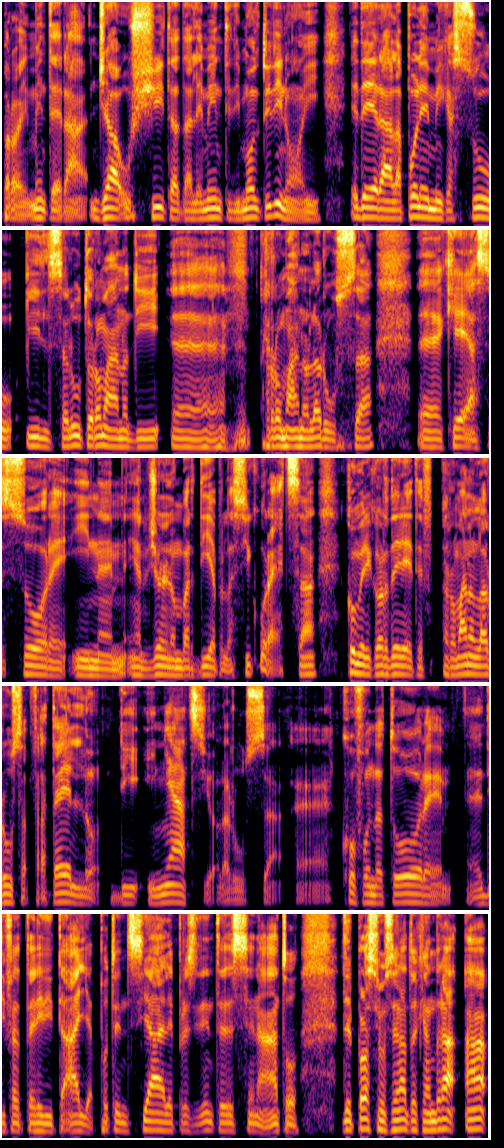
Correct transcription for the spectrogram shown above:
probabilmente era già uscita dalle menti di molti di noi ed era la polemica su il saluto romano di eh, Romano La Russa eh, che è assessore in, in, Regione Lombardia per la sicurezza. Come ricorderete Romano La Russa fratello di Ignazio La Russa eh, cofondatore eh, di Fratelli d'Italia potenziale presidente del Senato del prossimo Senato che andrà a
